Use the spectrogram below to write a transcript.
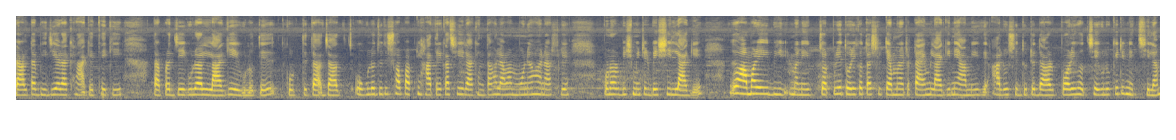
ডালটা ভিজিয়ে রাখেন আগে থেকেই, তারপর যেগুলো লাগে এগুলোতে করতে তা, যা, ওগুলো যদি সব আপনি হাতের কাছেই রাখেন, তাহলে আমার মনে হয় না আসলে পনেরো বিশ মিনিটের বেশি লাগে। তো আমার এই মানে চটপটি তৈরি করতে আসলে তেমন একটা টাইম লাগেনি। আমি আলু সিদ্ধটা দেওয়ার পরেই হচ্ছে এগুলো কেটে নিচ্ছিলাম।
